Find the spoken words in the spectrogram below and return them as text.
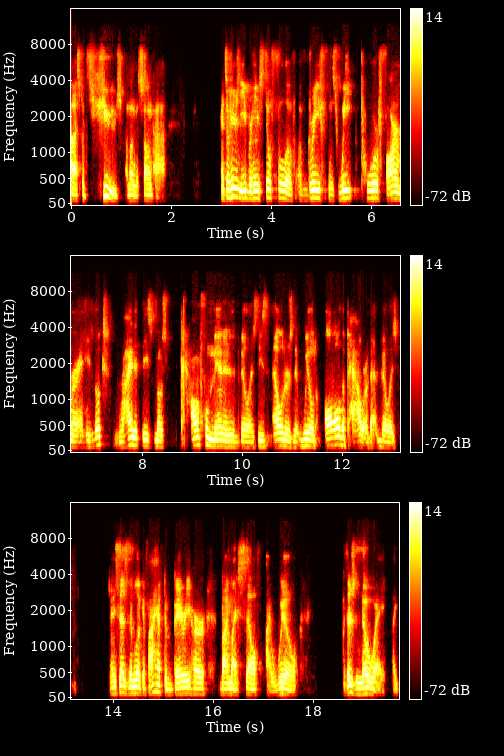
us, but it's huge among the Songhai. And so here's Ibrahim, still full of, of grief, this weak, poor farmer, and he looks right at these most powerful men in his village, these elders that wield all the power of that village. And he says to them, Look, if I have to bury her by myself, I will. But there's no way, like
